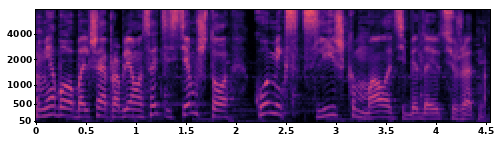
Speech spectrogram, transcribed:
у меня была большая проблема с этим, с тем, что комикс слишком мало тебе дает сюжетно.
